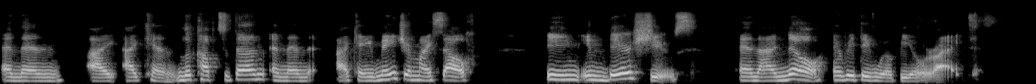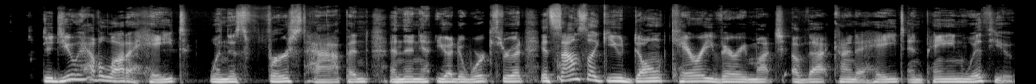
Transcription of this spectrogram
And then I, I can look up to them and then I can imagine myself being in their shoes and I know everything will be all right. Did you have a lot of hate when this first happened and then you had to work through it? It sounds like you don't carry very much of that kind of hate and pain with you.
